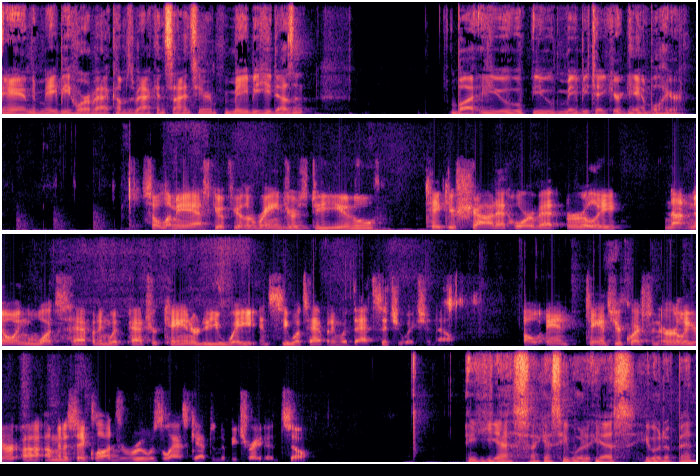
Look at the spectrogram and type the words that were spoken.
And maybe Horvat comes back and signs here. Maybe he doesn't but you you maybe take your gamble here. So let me ask you: If you're the Rangers, do you take your shot at Horvat early, not knowing what's happening with Patrick Kane, or do you wait and see what's happening with that situation now? Oh, and to answer your question earlier, uh, I'm going to say Claude Giroux was the last captain to be traded. So, yes, I guess he would. Yes, he would have been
